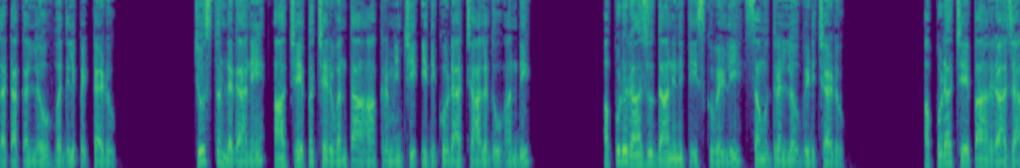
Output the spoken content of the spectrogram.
తటాకంలో వదిలిపెట్టాడు. చూస్తుండగానే ఆ చేప చెరువంతా ఆక్రమించి ఇది కూడా చాలదు అంది. అప్పుడు రాజు దానిని తీసుకువెళ్ళి సముద్రంలో విడిచాడు. అప్పుడా చేప రాజా!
